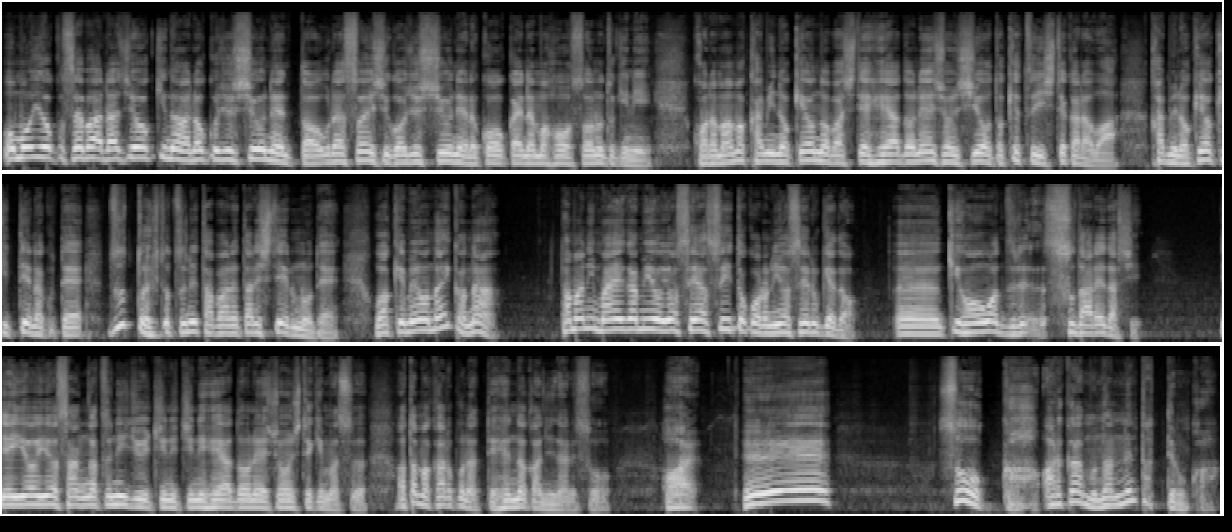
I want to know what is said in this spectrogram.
思い起こせばラジオ沖縄60周年と浦添市50周年の公開生放送の時にこのまま髪の毛を伸ばしてヘアドネーションしようと決意してからは髪の毛を切っていなくてずっと一つに束ねたりしているので分け目はないかな。たまに前髪を寄せやすいところに寄せるけど、えー、基本はすだれだし。でいよいよ3月21日にヘアドネーションしてきます。頭軽くなって変な感じになりそう。はい。へえそうか。あれからもう何年経ってるのか。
